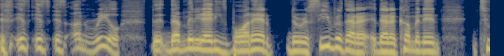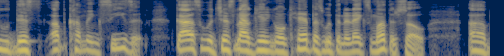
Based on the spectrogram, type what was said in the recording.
Is is is, is unreal. The the many that he's bought in, the receivers that are that are coming in to this upcoming season, guys who are just now getting on campus within the next month or so. Um,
